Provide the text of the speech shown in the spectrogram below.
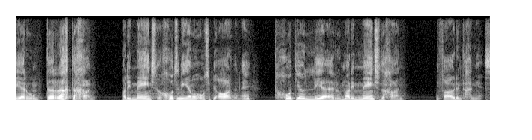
leer hoe om terug te gaan na die mens, God in die hemel, ons op die aarde, né? God jou leer hoe om na die mens te gaan en die verhouding te genees.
